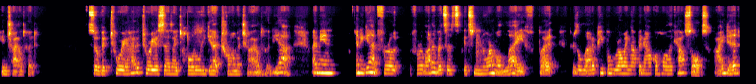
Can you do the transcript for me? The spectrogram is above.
in childhood. So Victoria, hi Victoria says, I totally get trauma childhood. Yeah, I mean, and again, for for a lot of us, it's it's normal life, but there's a lot of people growing up in alcoholic households. I did.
